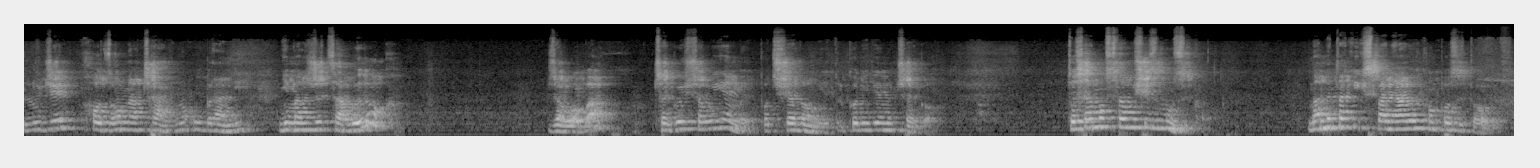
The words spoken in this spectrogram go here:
ludzie chodzą na czarno ubrani niemalże cały rok. Żałoba? Czegoś żałujemy podświadomie, tylko nie wiemy czego. To samo stało się z muzyką. Mamy takich wspaniałych kompozytorów,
